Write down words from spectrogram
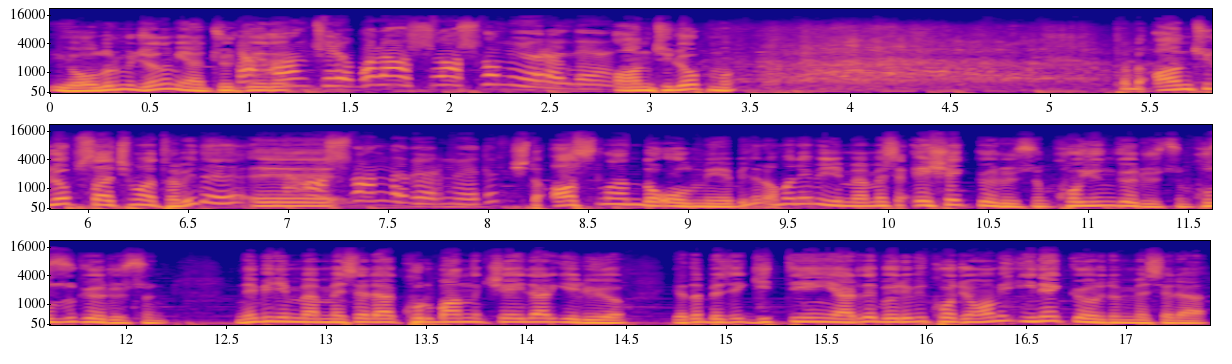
Ya olur mu canım yani Türkiye'de Ya antilop bana asla aslamıyor herhalde yani. antilop mu? Tabii antilop saçma tabii de. e, Aslan da görmüyordur. İşte aslan da olmayabilir ama ne bileyim ben mesela eşek görürsün, koyun görürsün, kuzu görürsün. Ne bileyim ben mesela kurbanlık şeyler geliyor ya da mesela gittiğin yerde böyle bir kocaman bir inek gördüm mesela.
